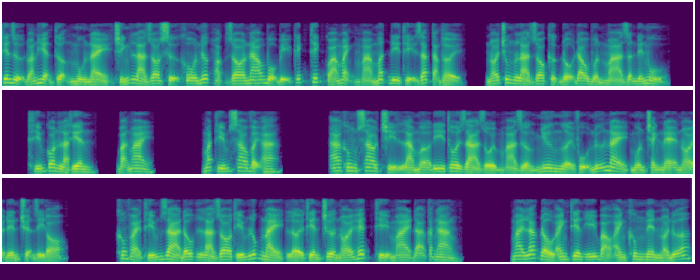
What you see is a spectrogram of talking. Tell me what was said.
thiên dự đoán hiện tượng mù này chính là do sự khô nước hoặc do não bộ bị kích thích quá mạnh mà mất đi thị giác tạm thời, nói chung là do cực độ đau buồn mà dẫn đến mù. Thím con là thiên, bạn mai. Mắt thím sao vậy a? A không sao chỉ là mờ đi thôi già rồi mà dường như người phụ nữ này muốn tránh né nói đến chuyện gì đó. Không phải thím già đâu, là do thím lúc này, lời thiên chưa nói hết thì mai đã cắt ngang. Mai lắc đầu, anh thiên ý bảo anh không nên nói nữa.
